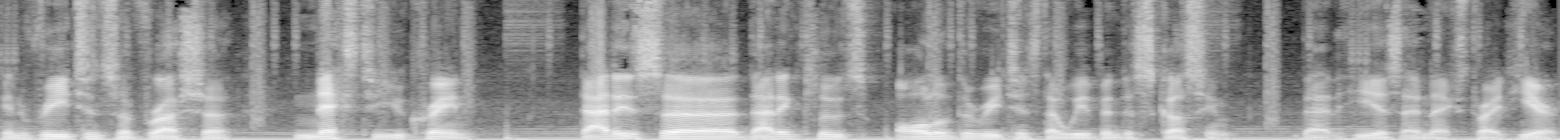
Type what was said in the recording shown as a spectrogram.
in regions of Russia next to Ukraine. That is uh, that includes all of the regions that we've been discussing that he has annexed right here.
